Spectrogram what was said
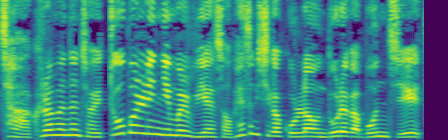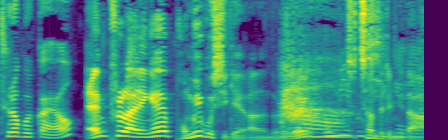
자, 그러면은 저희 뚜블리님을 위해서 회승 씨가 골라온 노래가 뭔지 들어볼까요? 엠플라잉의 봄이 부시게라는 노래를 아, 추천드립니다.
